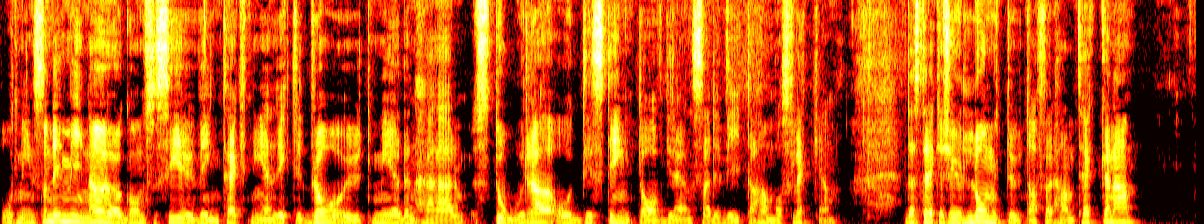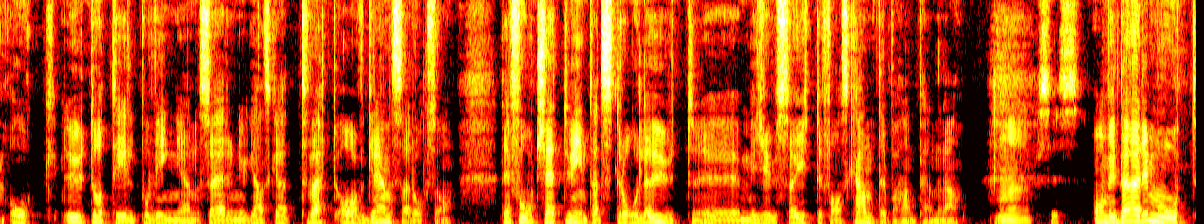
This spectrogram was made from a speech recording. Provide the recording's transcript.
åtminstone i mina ögon så ser ju vingteckningen riktigt bra ut med den här stora och distinkt avgränsade vita handbollsfläcken. Den sträcker sig ju långt utanför handtäckarna och utåt till på vingen så är den ju ganska tvärt avgränsad också. Den fortsätter ju inte att stråla ut eh, med ljusa ytterfanskanter på handpennorna. Nej, precis. Om vi däremot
